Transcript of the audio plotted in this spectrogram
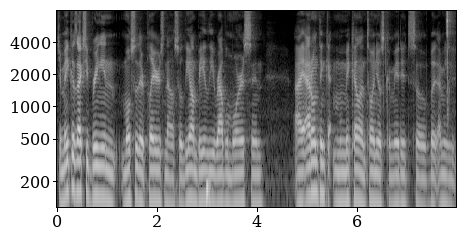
Jamaica's actually bringing most of their players now. So Leon Bailey, Ravel Morrison. I, I don't think Michail Antonio's committed. So, but I mean,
